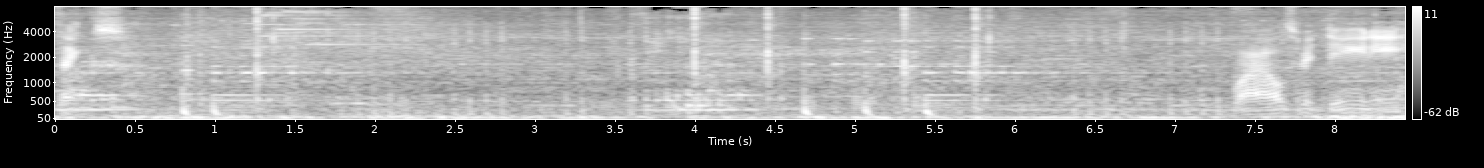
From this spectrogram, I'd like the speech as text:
things. Wilds McDaney,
